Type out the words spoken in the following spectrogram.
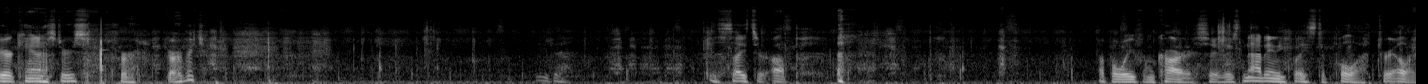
Beer canisters for garbage. The, the sites are up. up away from cars. So there's not any place to pull a trailer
